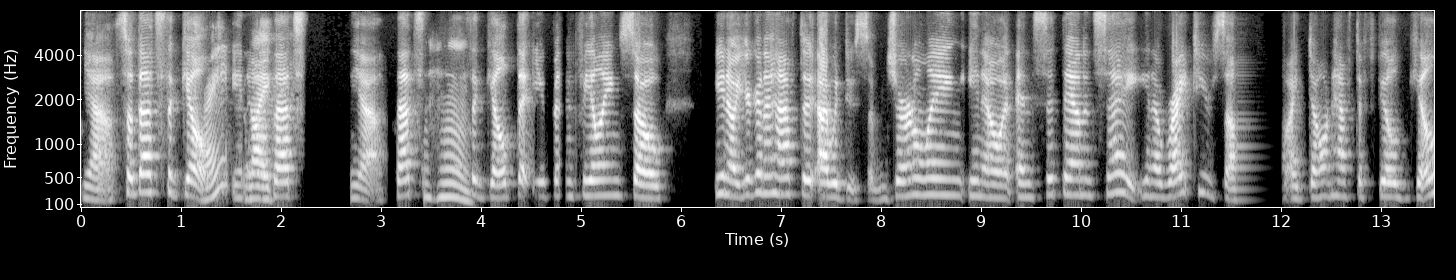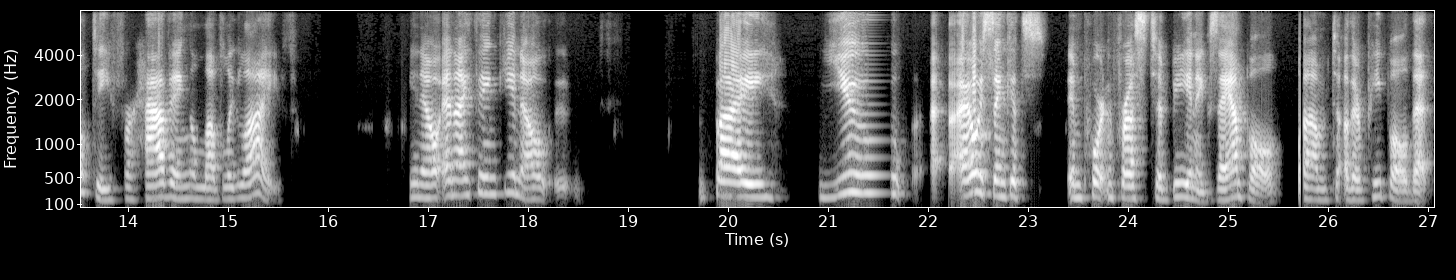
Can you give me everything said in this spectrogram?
Yeah. So that's the guilt. Right? You know, like, that's yeah, that's mm-hmm. the guilt that you've been feeling. So you know you're going to have to i would do some journaling you know and, and sit down and say you know write to yourself i don't have to feel guilty for having a lovely life you know and i think you know by you i always think it's important for us to be an example um, to other people that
